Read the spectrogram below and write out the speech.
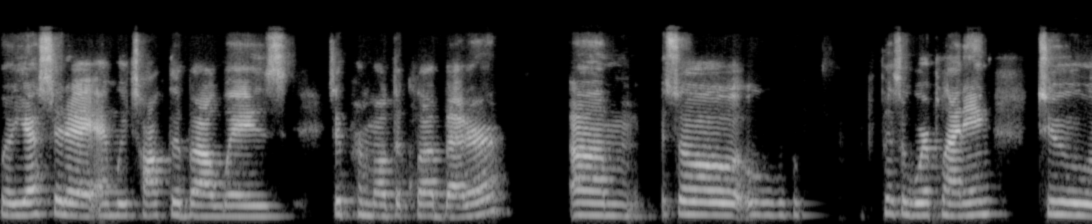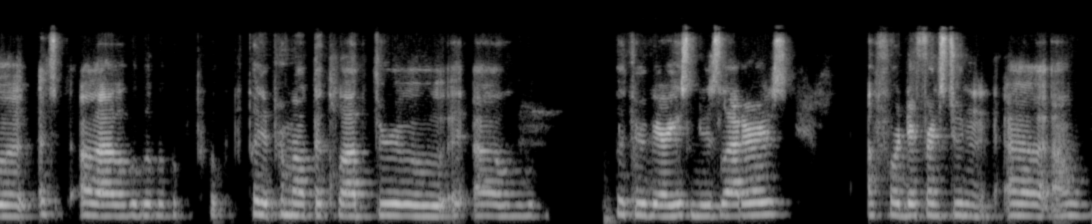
well yesterday, and we talked about ways to promote the club better. Um, so so we're planning to uh, promote the club through uh, through various newsletters for different student uh, um,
